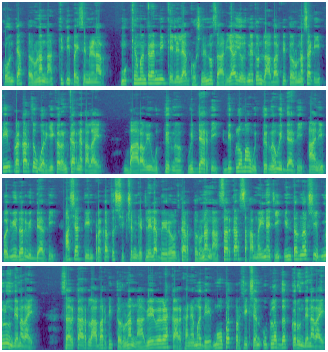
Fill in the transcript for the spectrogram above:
कोणत्या तरुणांना किती पैसे मिळणार? मुख्यमंत्र्यांनी केलेल्या घोषणेनुसार या योजनेतून लाभार्थी तरुणासाठी तीन प्रकारचं वर्गीकरण करण्यात आलं आहे. बारावी उत्तीर्ण विद्यार्थी डिप्लोमा उत्तीर्ण विद्यार्थी आणि पदवीधर विद्यार्थी. अशा तीन प्रकारचं शिक्षण घेतलेल्या बेरोजगार तरुणांना सरकार सहा महिन्याची इंटर्नशिप मिळवून देणार आहे. सरकार लाभार्थी तरुणांना वेगवेगळ्या कारखान्यामध्ये मोफत प्रशिक्षण उपलब्ध करून देणार आहे.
